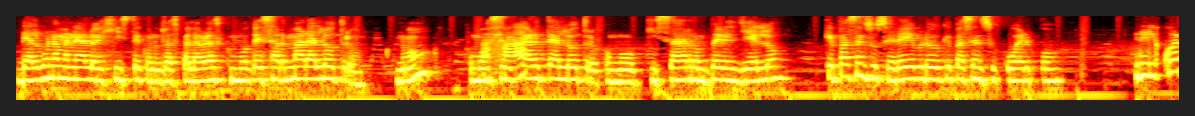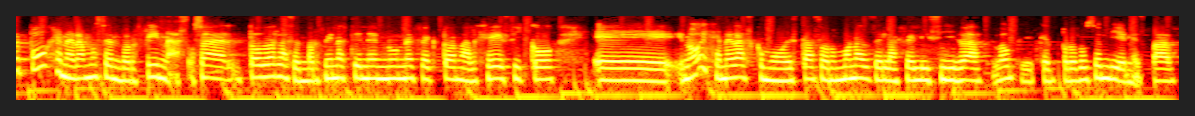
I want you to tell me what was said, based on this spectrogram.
de alguna manera lo dijiste con otras palabras, como desarmar al otro, ¿no? Como acercarte al otro, como quizá romper el hielo. ¿Qué pasa en su cerebro? ¿Qué pasa en su cuerpo? En el cuerpo generamos endorfinas, o sea, todas las endorfinas tienen un efecto analgésico, eh, ¿no? Y generas como estas hormonas de la felicidad, ¿no? que producen bienestar.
